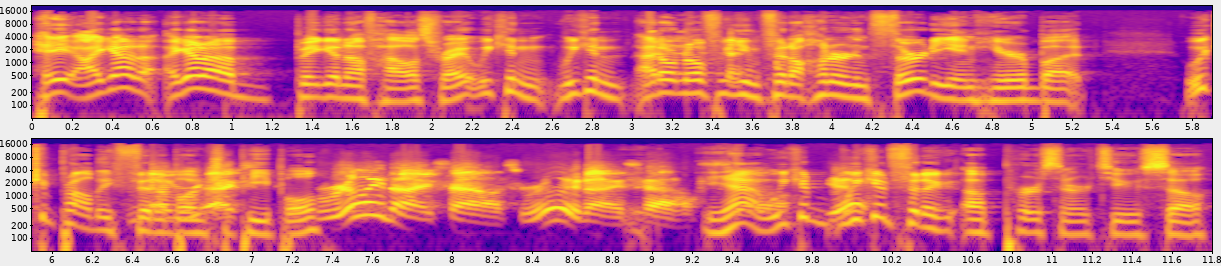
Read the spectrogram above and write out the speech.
Hey, I got a, I got a big enough house, right? We can we can. I don't know if we can fit 130 in here, but we could probably fit a bunch of people. Really nice house. Really nice house. Yeah, so, we could yeah. we could fit a, a person or two. So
